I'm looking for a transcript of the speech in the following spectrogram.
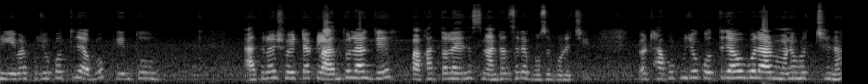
নিয়ে এবার পুজো করতে যাব। কিন্তু এতটাই শরীরটা ক্লান্ত লাগছে, পাখার তলায় এসে স্নানটা সেরে বসে পড়েছি। এবার ঠাকুর পুজো করতে যাব বলে আর মনে হচ্ছে না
